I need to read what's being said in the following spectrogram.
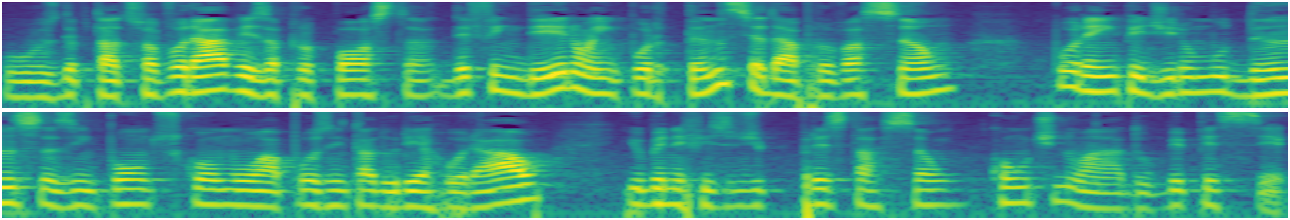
Os deputados favoráveis à proposta defenderam a importância da aprovação, porém pediram mudanças em pontos como a aposentadoria rural e o benefício de prestação continuado, o BPC.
